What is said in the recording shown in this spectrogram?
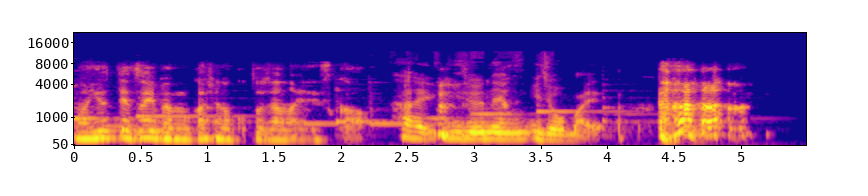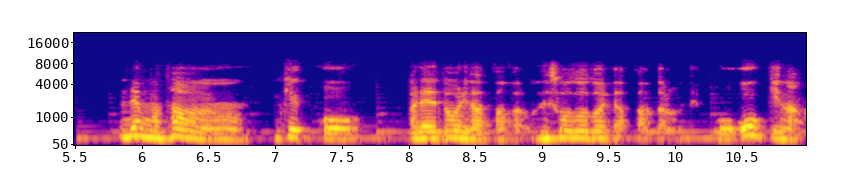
まあ言うてずいぶん昔のことじゃないですか。はい20年以上前。でも多分結構あれ通りだったんだろうね。想像通りだったんだろうね。こう大きな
